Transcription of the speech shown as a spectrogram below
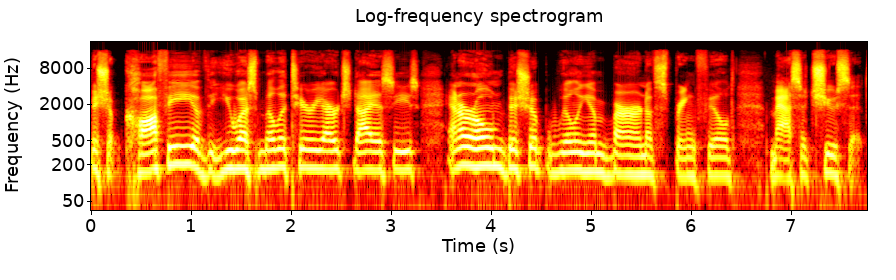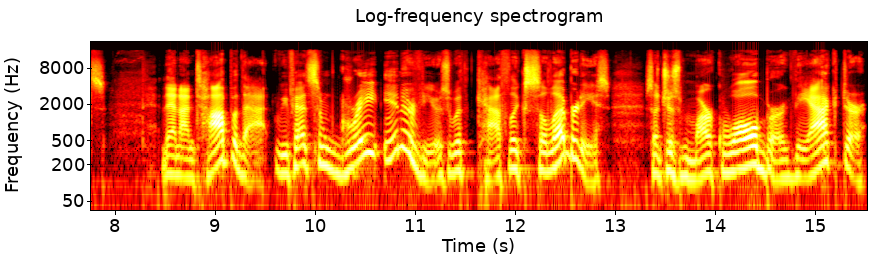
Bishop Coffey of the U.S. Military Archdiocese, and our own Bishop William Byrne of Springfield, Massachusetts. Then, on top of that, we've had some great interviews with Catholic celebrities, such as Mark Wahlberg, the actor,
